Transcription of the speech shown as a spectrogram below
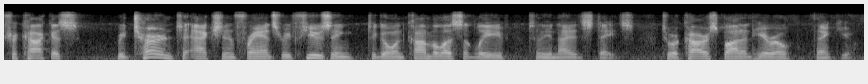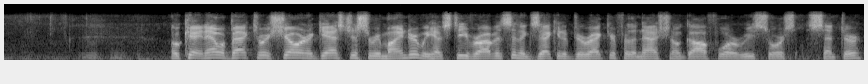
Tregaskis returned to action in France, refusing to go on convalescent leave to the United States. To our correspondent hero, thank you. Okay, now we're back to our show and our guest. Just a reminder, we have Steve Robinson, Executive Director for the National Gulf War Resource Center.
